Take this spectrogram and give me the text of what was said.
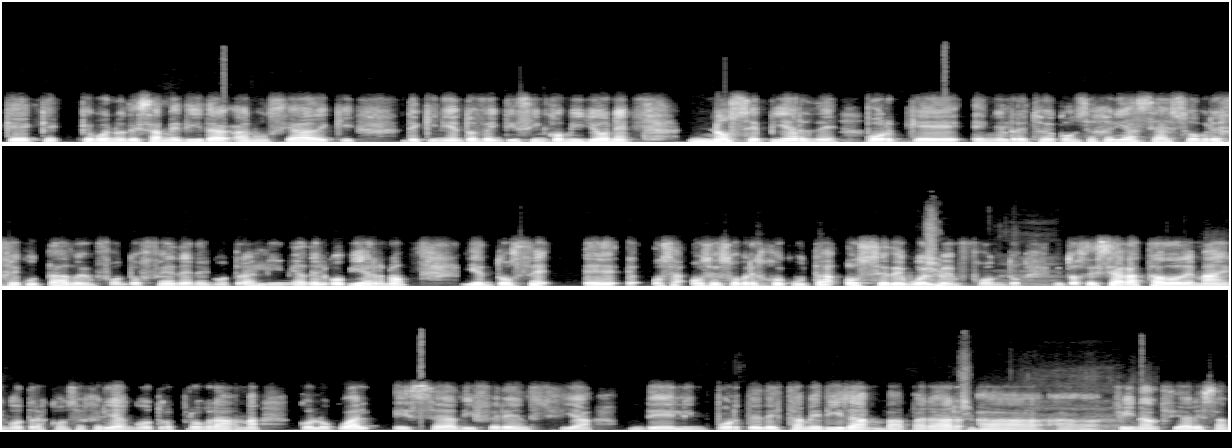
que, que, bueno, de esa medida anunciada de, de 525 millones, no se pierde, porque en el resto de consejerías se ha sobre ejecutado en fondos FEDER en otras líneas del gobierno y entonces, eh, o sea, o se sobre ejecuta o se devuelve en fondo. Entonces, se ha gastado de más en otras consejerías, en otros programas, con lo cual esa diferencia del importe de esta medida va a parar a, financiar esa,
